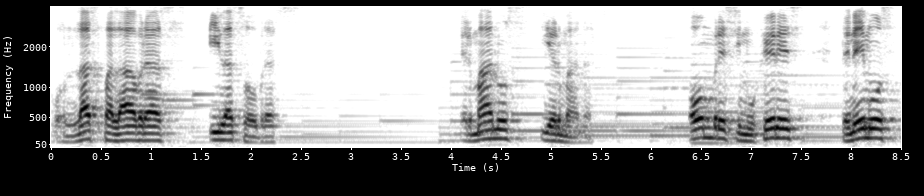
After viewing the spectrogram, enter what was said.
con las palabras y las obras. Hermanos y hermanas, hombres y mujeres, tenemos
